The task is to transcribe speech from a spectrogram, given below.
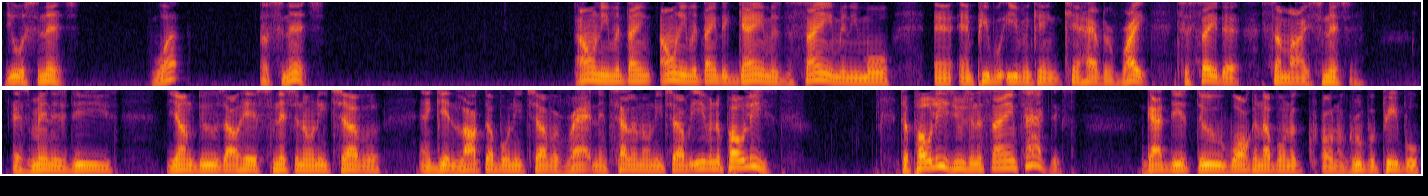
You a snitch. What? A snitch. I don't even think I don't even think the game is the same anymore and, and people even can can have the right to say that somebody's snitching. As many as these young dudes out here snitching on each other and getting locked up on each other, ratting and telling on each other, even the police. The police using the same tactics. Got this dude walking up on a on a group of people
